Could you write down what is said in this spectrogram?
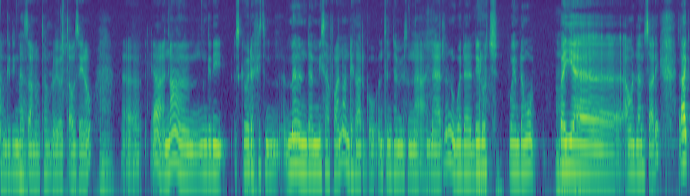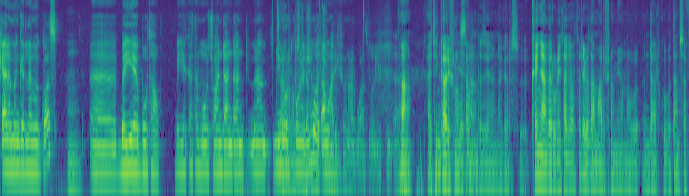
እንግዲህ እንደዛ ነው ተብሎ የወጣው ዜናው yeah እና እንግዲህ እስኪ ወደፊት ምን እንደሚሰፋ ና እንዴት አድርገው እንትን እንደሚሉት እናያለን። ወደ ሌሎች ወይም ደግሞ በየ አሁን ለምሳሌ ራቅ ያለ መንገድ ለመጓዝ በየቦታው በየከተማዎቹ አንዳንድ አንድ ሚኖር ከሆነ ደግሞ በጣም አሪፍ ይሆናል ማለት ነው። ልክ I think አሪፍ ነው በጣም እንደዚህ አይነት ነገር ከኛ ሀገር ሁኔታ ጋር በተለይ በጣም አሪፍ ነው የሚሆነው እንዳልኩ በጣም ሰፊ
